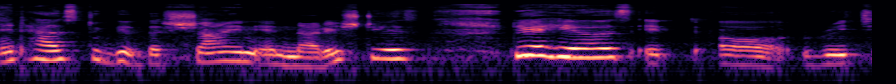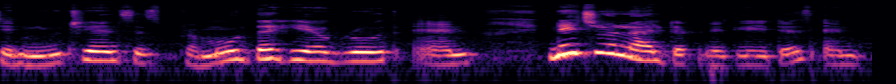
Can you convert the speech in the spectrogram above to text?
it has to give the shine and nourish to your, to your hairs. It uh, rich in nutrients is promote the hair growth and natural oil definitely it is and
